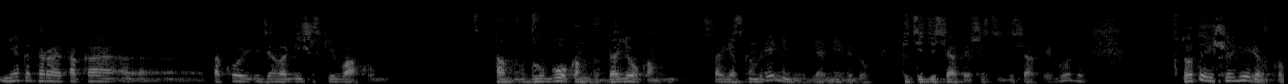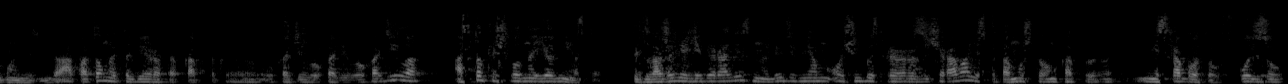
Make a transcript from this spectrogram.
некоторая такая, э, такой идеологический вакуум. Там в глубоком, в далеком советском времени, я имею в виду 50-е, 60-е годы, кто-то еще верил в коммунизм, да, а потом эта вера так как-то э, уходила, уходила, уходила. А что пришло на ее место? Предложили либерализм, но люди в нем очень быстро разочаровались, потому что он как бы не сработал в пользу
